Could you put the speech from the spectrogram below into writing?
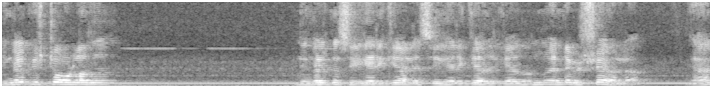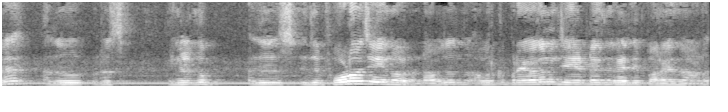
നിങ്ങൾക്ക് ഇഷ്ടമുള്ളത് നിങ്ങൾക്ക് സ്വീകരിക്കുക അല്ലെങ്കിൽ സ്വീകരിക്കാതിരിക്കുക അതൊന്നും എന്റെ വിഷയമല്ല. ഞാൻ അത് ഒരു നിങ്ങൾക്ക് അത് ഇത് ഫോളോ ചെയ്യുന്നവരുണ്ട്. അത് അവർക്ക് പ്രയോജനം ചെയ്യട്ടെ എന്ന് കരുതി പറയുന്നതാണ്.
